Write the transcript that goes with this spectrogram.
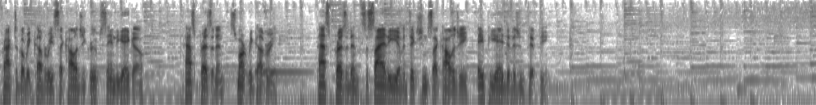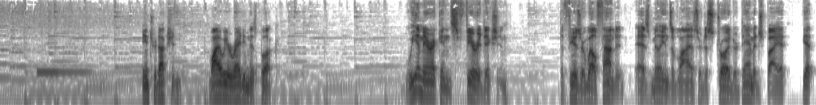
Practical Recovery Psychology Group, San Diego, Past President, Smart Recovery, Past President, Society of Addiction Psychology, APA Division 50. Introduction Why we are writing this book. We Americans fear addiction. The fears are well founded, as millions of lives are destroyed or damaged by it, yet,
